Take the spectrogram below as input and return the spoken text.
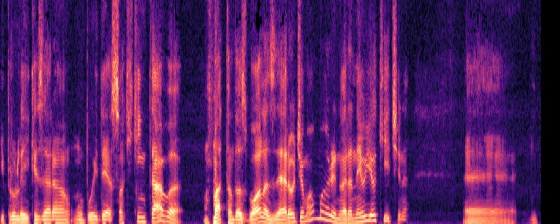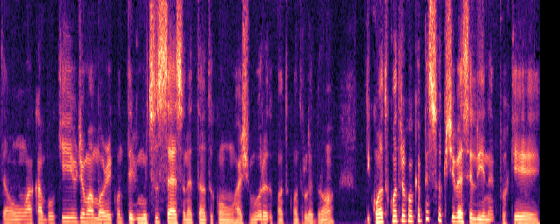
e para o Lakers era uma boa ideia. Só que quem estava matando as bolas era o Jamal Murray, não era nem o Jokic, né? É, então acabou que o Jamal Murray teve muito sucesso, né? Tanto com o Hashimura quanto contra o LeBron, e quanto contra qualquer pessoa que estivesse ali, né? Porque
